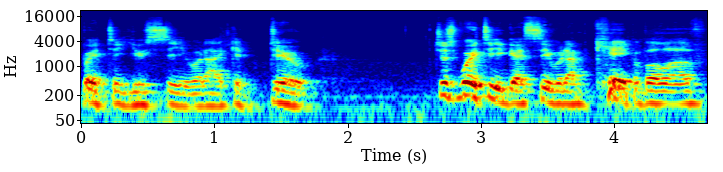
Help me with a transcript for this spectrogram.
Wait till you see what I could do. Just wait till you guys see what I'm capable of.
